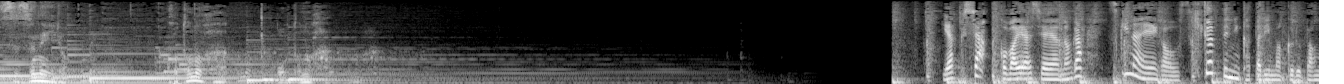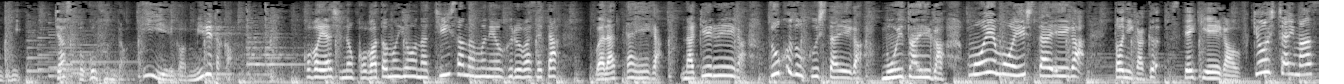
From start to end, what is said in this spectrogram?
鈴音色、琴の葉、音の葉。役者小林彩乃が好きな映画を好き勝手に語りまくる番組、ジャスト5分だ、いい映画見れたか小林の小鳩のような小さな胸を震わせた、笑った映画、泣ける映画、ゾクゾクした映画、燃えた映画、萌え萌えした映画、とにかく素敵映画を布教しちゃいます。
